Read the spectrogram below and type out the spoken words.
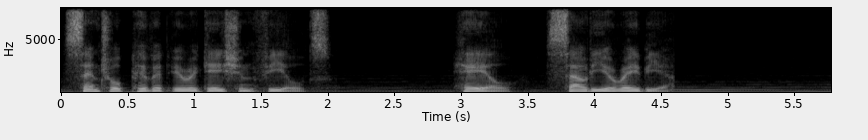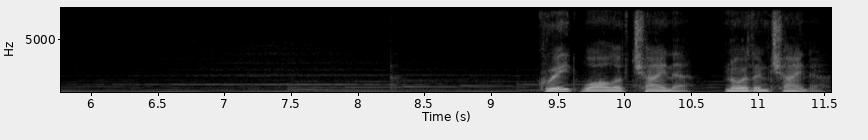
Central Pivot Irrigation Fields. Ha'il, Saudi Arabia. Great Wall of China, Northern China.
